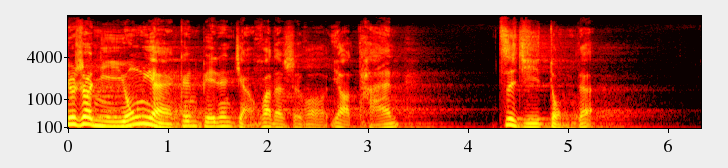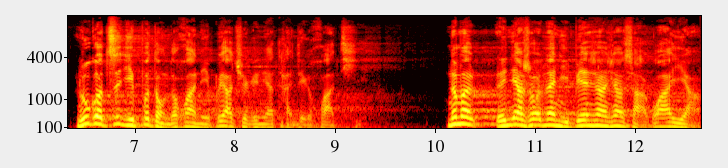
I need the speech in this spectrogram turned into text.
就是说你永远跟别人讲话的时候要谈自己懂的，如果自己不懂的话，你不要去跟人家谈这个话题。那么人家说，那你边上像傻瓜一样，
